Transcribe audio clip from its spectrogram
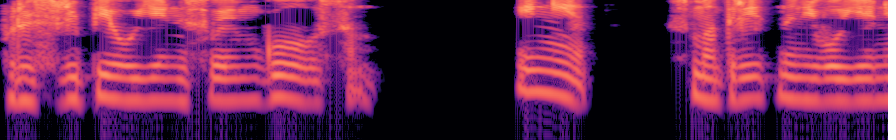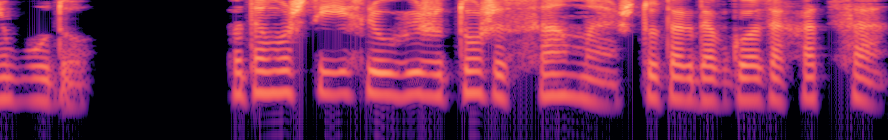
Прохрипел я не своим голосом. И нет, смотреть на него я не буду. Потому что если увижу то же самое, что тогда в глазах отца,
